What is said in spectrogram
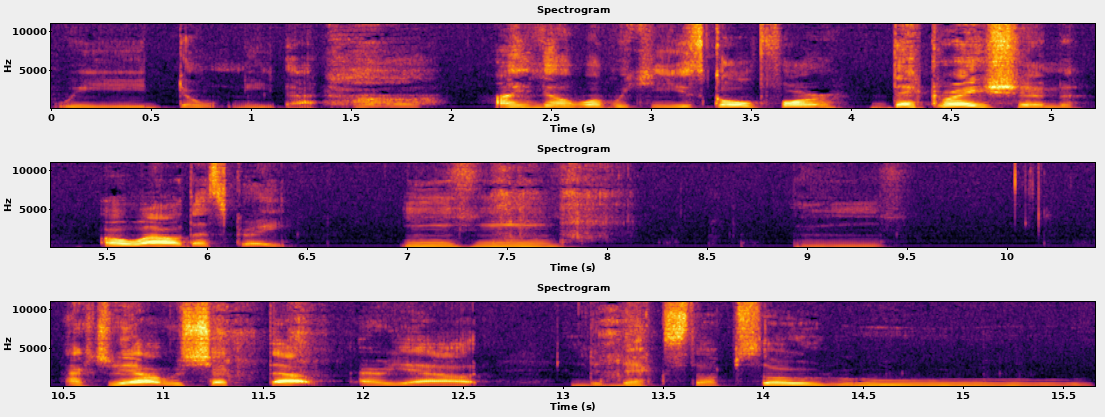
We don't need that. I know what we can use gold for. Decoration. Oh, wow, that's great. Mm-hmm. Mm. Actually, I will check that area out in the next episode. Ooh.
